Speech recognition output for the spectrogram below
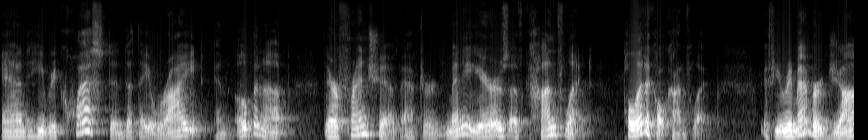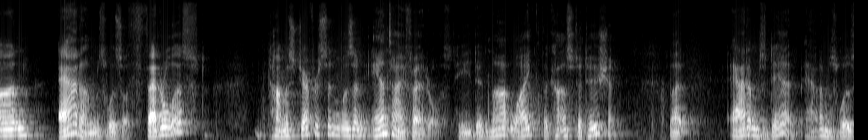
and he requested that they write and open up their friendship after many years of conflict, political conflict. If you remember, John Adams was a Federalist. Thomas Jefferson was an anti federalist. He did not like the Constitution, but Adams did. Adams was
